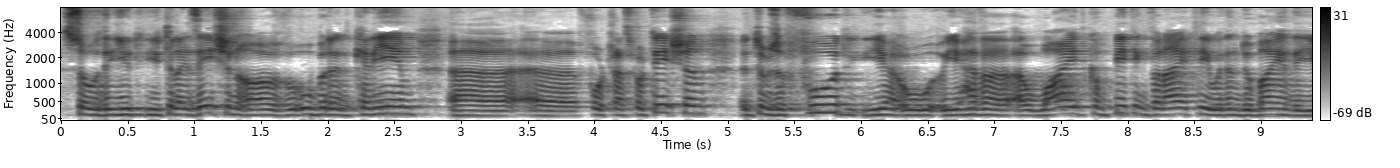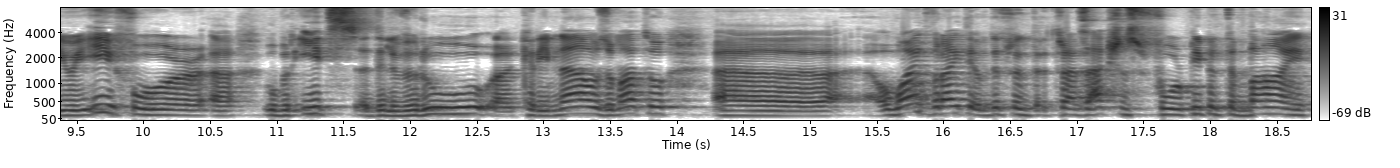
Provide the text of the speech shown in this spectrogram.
So the utilization of Uber and Careem uh, uh, for transportation, in terms of food, you, you have a, a, wide competing variety within Dubai and the UAE for uh, Uber Eats, Deliveroo, uh, Careem Now, Zomato, uh, a wide variety of different transactions for people to buy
